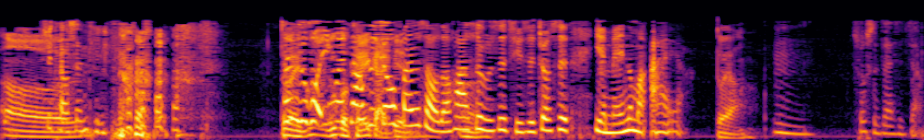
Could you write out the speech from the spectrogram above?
呃，去调身体。但如果因为这样子就分手的话，嗯是不是其实就是也没那么爱啊？对啊，嗯，说实在是这样。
